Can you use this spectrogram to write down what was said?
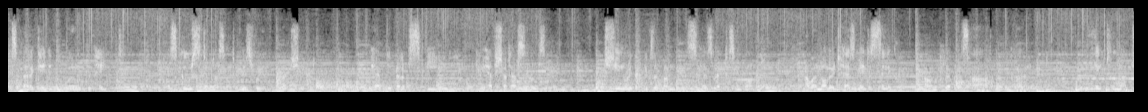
has barricaded the world with hate, has goose-stepped us into misery and bloodshed. We have developed speed, but we have shut ourselves in. Machinery that gives abundance has left us in want. Our knowledge has made us cynical, our cleverness hard and unkind. We think too much,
